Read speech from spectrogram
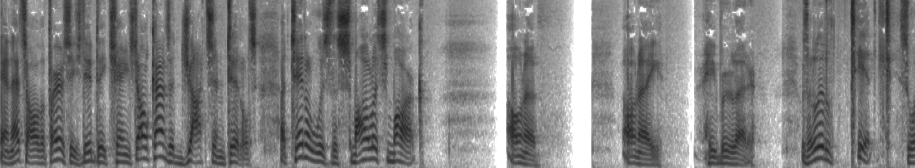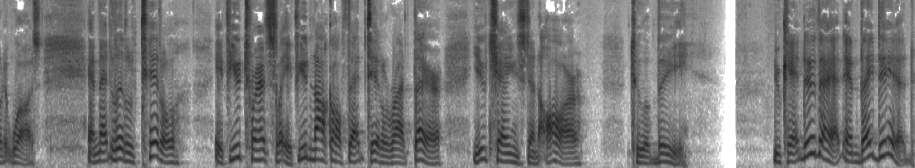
And that's all the Pharisees did. They changed all kinds of jots and tittles. A tittle was the smallest mark on a on a Hebrew letter. It was a little tit, is what it was. And that little tittle, if you translate, if you knock off that tittle right there, you changed an R to a B. You can't do that, and they did.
